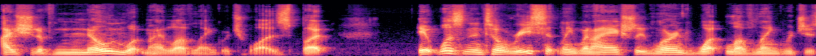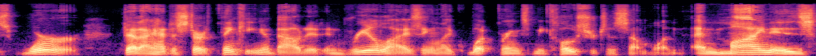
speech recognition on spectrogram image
I should have known what my love language was, but it wasn't until recently when I actually learned what love languages were that I had to start thinking about it and realizing like what brings me closer to someone. And mine is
